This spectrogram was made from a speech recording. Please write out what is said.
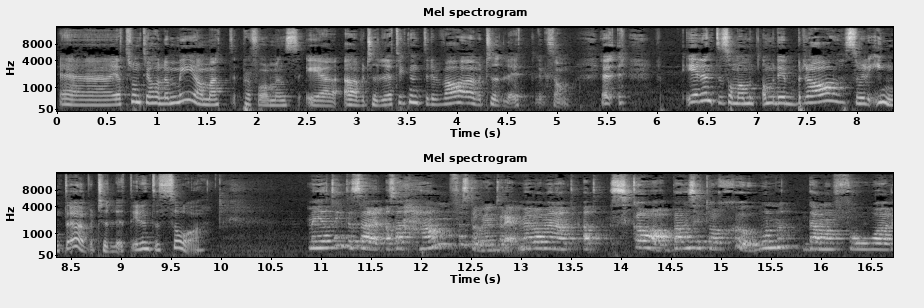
Eh, jag tror inte jag håller med om att performance är övertydlig. Jag tyckte inte det var övertydligt. Liksom. Eh, är det inte som om, om det är bra så är det inte övertydligt? Är det inte så? Men jag tänkte så här, alltså han förstod ju inte det. Men jag menar att, att skapa en situation där man får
